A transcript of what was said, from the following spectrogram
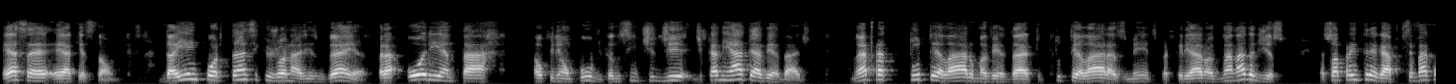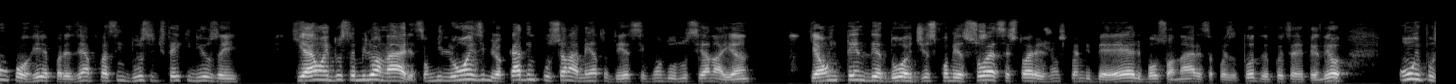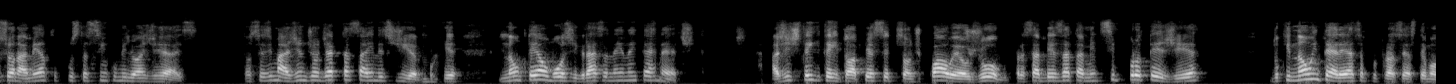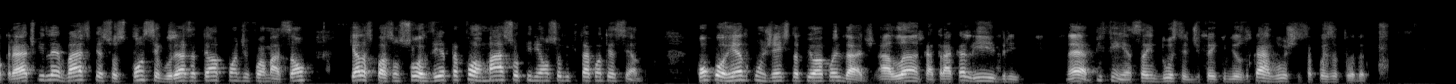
Essa é, é a questão. Daí a importância que o jornalismo ganha para orientar a opinião pública no sentido de, de caminhar até a verdade. Não é para tutelar uma verdade, tutelar as mentes, para criar. Uma... Não é nada disso. É só para entregar. Porque você vai concorrer, por exemplo, com essa indústria de fake news aí que é uma indústria milionária. São milhões e milhões. Cada impulsionamento desse, segundo o Luciano Ayan, que é um entendedor disso, começou essa história junto com o MBL, Bolsonaro, essa coisa toda, depois se arrependeu. Um impulsionamento custa 5 milhões de reais. Então vocês imaginam de onde é que está saindo esse dinheiro, porque não tem almoço de graça nem na internet. A gente tem que ter, então, a percepção de qual é o jogo para saber exatamente se proteger do que não interessa para o processo democrático e levar as pessoas com segurança até uma fonte de informação que elas possam sorver para formar a sua opinião sobre o que está acontecendo. Concorrendo com gente da pior qualidade. Alan, Catraca Livre, né? enfim, essa indústria de fake news do Carluxo, essa coisa toda.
